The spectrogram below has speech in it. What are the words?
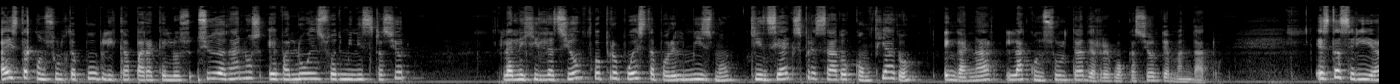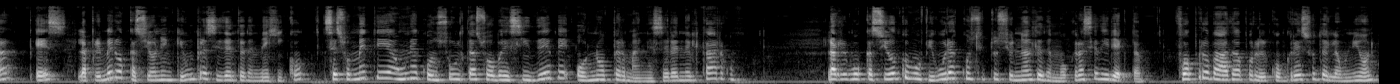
a esta consulta pública para que los ciudadanos evalúen su administración. La legislación fue propuesta por él mismo, quien se ha expresado confiado en ganar la consulta de revocación de mandato. Esta sería, es, la primera ocasión en que un presidente de México se somete a una consulta sobre si debe o no permanecer en el cargo. La revocación como figura constitucional de democracia directa fue aprobada por el Congreso de la Unión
